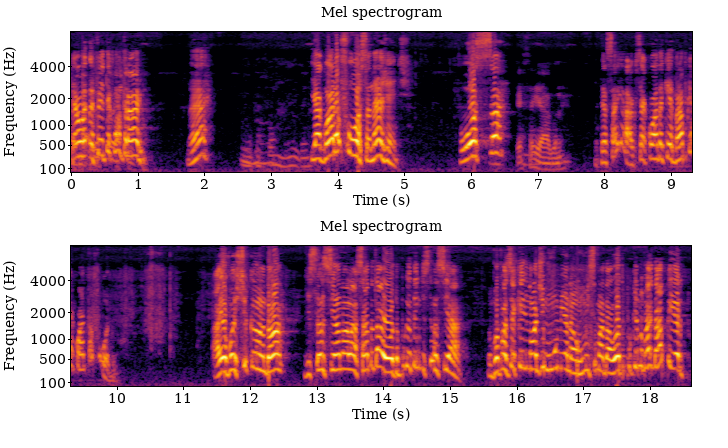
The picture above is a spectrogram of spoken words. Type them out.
É, o efeito é contrário. Né? E agora é força, né, gente? Força Essa aí água, né? até sair água. Se a corda quebrar, porque a corda tá podre. Aí eu vou esticando, ó. Distanciando uma laçada da outra. Por que eu tenho que distanciar? Não vou fazer aquele nó de múmia, não. Uma em cima da outra, porque não vai dar aperto.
